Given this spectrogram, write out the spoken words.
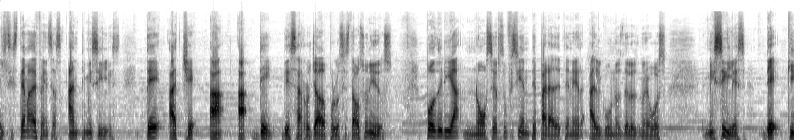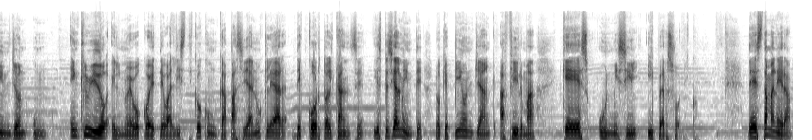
de defensas antimisiles THAAD desarrollado por los Estados Unidos podría no ser suficiente para detener algunos de los nuevos misiles de Kim Jong-un, incluido el nuevo cohete balístico con capacidad nuclear de corto alcance y especialmente lo que Pyongyang afirma que es un misil hipersónico. De esta manera,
